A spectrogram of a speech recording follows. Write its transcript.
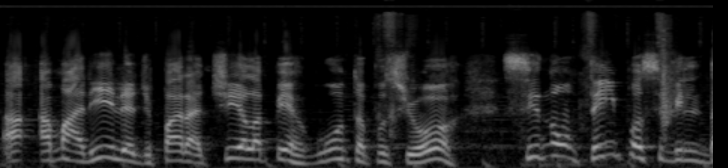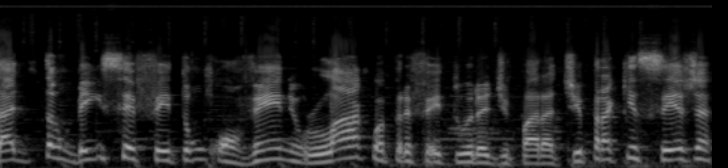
A, a Marília de Paraty, ela pergunta para o senhor se não tem possibilidade de também ser feito um convênio lá com a Prefeitura de Paraty para que seja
